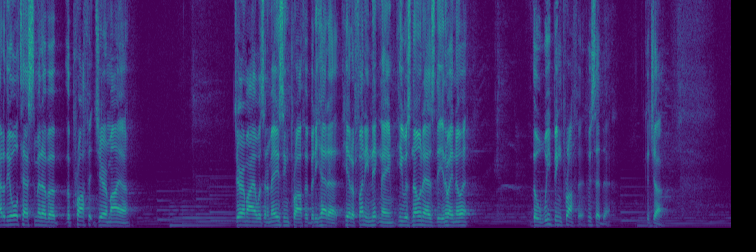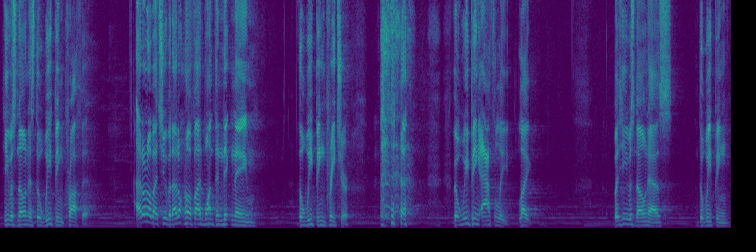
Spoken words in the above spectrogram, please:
out of the Old Testament of a, the prophet Jeremiah. Jeremiah was an amazing prophet, but he had a he had a funny nickname. He was known as the anybody know it? The weeping prophet. Who said that? Good job. He was known as the weeping prophet. I don't know about you, but I don't know if I'd want the nickname the weeping preacher. the weeping athlete. Like but he was known as the weeping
